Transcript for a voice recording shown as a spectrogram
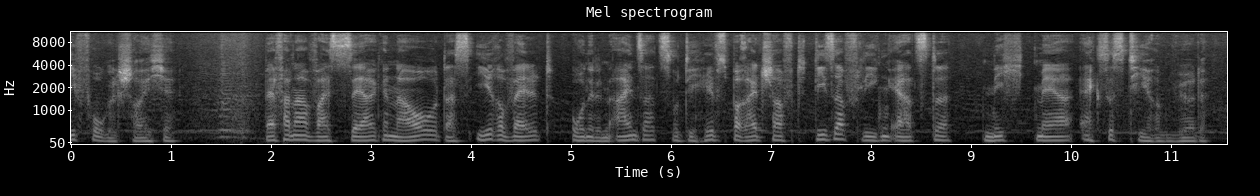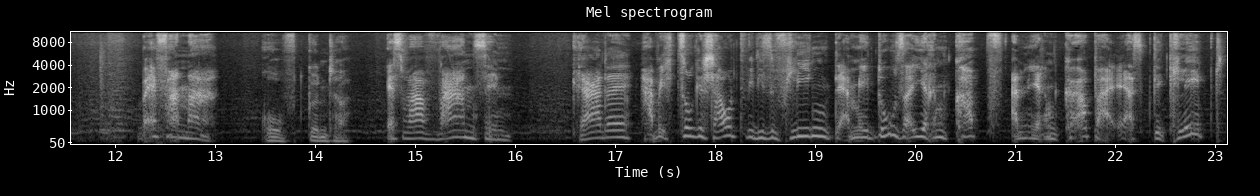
die Vogelscheuche. Befana weiß sehr genau, dass ihre Welt ohne den Einsatz und die Hilfsbereitschaft dieser Fliegenärzte nicht mehr existieren würde. Befana, Ruft Günther. es war Wahnsinn. Gerade habe ich zugeschaut, wie diese Fliegen der Medusa ihren Kopf an ihren Körper erst geklebt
